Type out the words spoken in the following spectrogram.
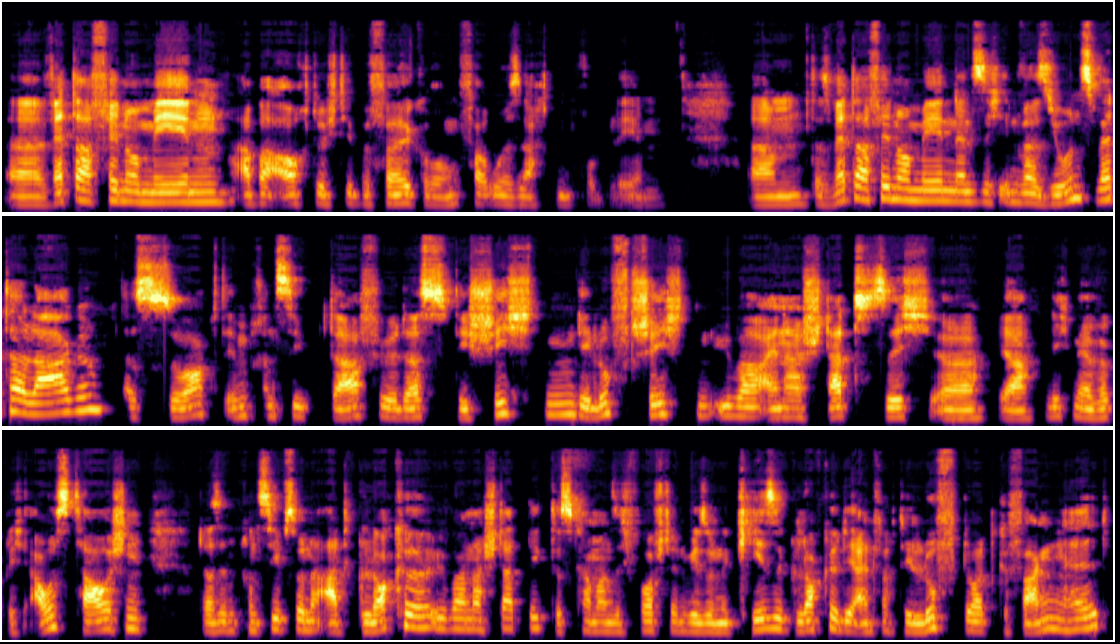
äh, Wetterphänomenen, aber auch durch die Bevölkerung verursachten Problemen. Ähm, das Wetterphänomen nennt sich Invasionswetterlage. Das sorgt im Prinzip dafür, dass die Schichten, die Luftschichten über einer Stadt sich äh, ja nicht mehr wirklich austauschen. Dass im Prinzip so eine Art Glocke über einer Stadt liegt. Das kann man sich vorstellen wie so eine Käseglocke, die einfach die Luft dort gefangen hält.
